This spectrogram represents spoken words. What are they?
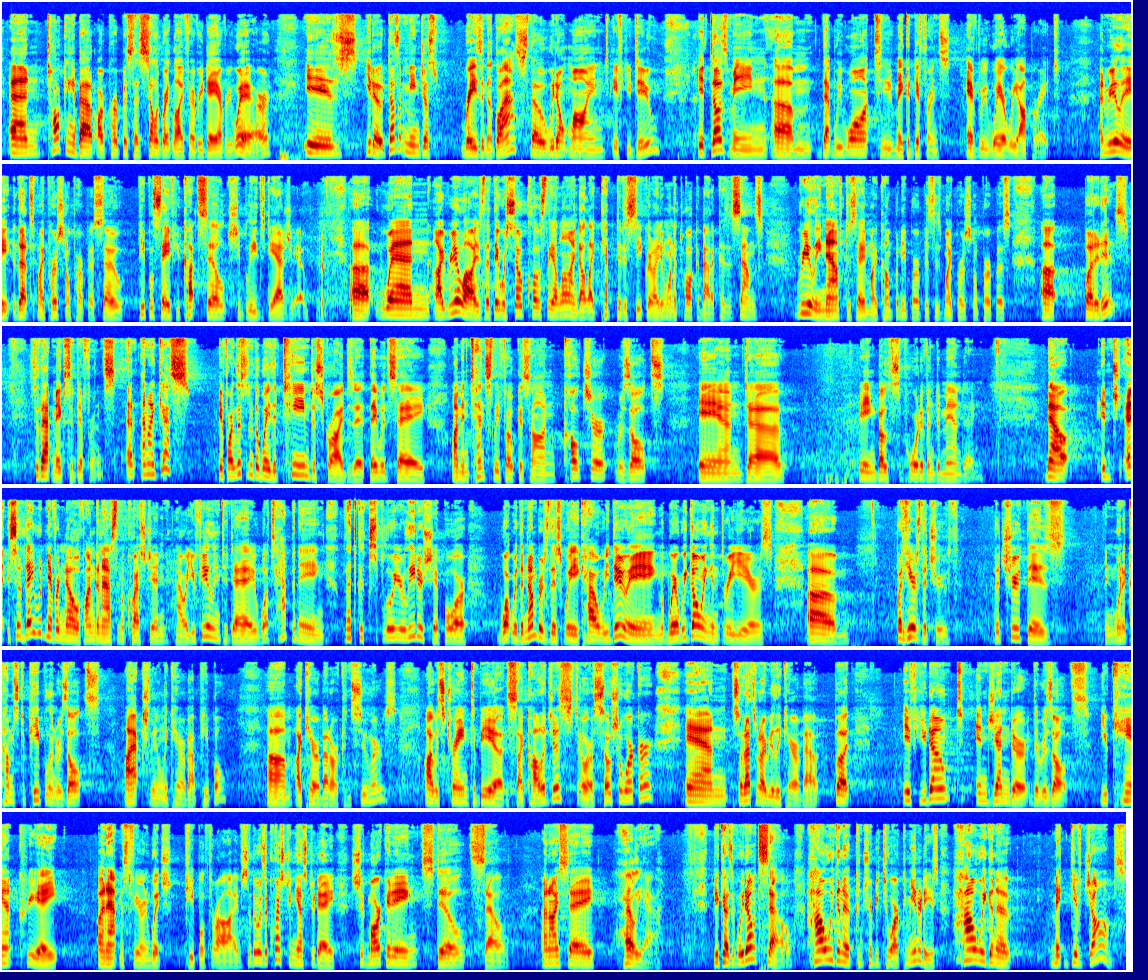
And talking about our purpose as celebrate life every day, everywhere, is, you know, doesn't mean just raising a glass, though we don't mind if you do. It does mean um, that we want to make a difference everywhere we operate. And really, that's my personal purpose. So people say if you cut Syl, she bleeds Diageo. Uh, when I realized that they were so closely aligned, I like kept it a secret. I didn't want to talk about it because it sounds really naff to say my company purpose is my personal purpose, uh, but it is. So that makes a difference. And, and I guess if I listen to the way the team describes it, they would say I'm intensely focused on culture, results, and uh, being both supportive and demanding. Now, it, eh, so they would never know if I'm going to ask them a question, how are you feeling today? What's happening? Let's explore your leadership. Or what were the numbers this week? How are we doing? Where are we going in three years? Um, but here's the truth. The truth is, and when it comes to people and results, I actually only care about people. Um, I care about our consumers. I was trained to be a psychologist or a social worker, and so that's what I really care about. But if you don't engender the results, you can't create an atmosphere in which people thrive. So there was a question yesterday should marketing still sell? And I say, hell yeah. Because if we don't sell, how are we going to contribute to our communities? How are we going to give jobs?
